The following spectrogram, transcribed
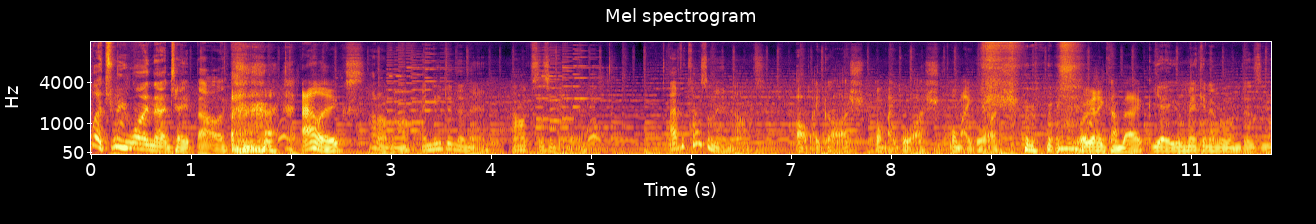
let's rewind that tape, Alex. Alex. I don't know. I needed a name. Alex is a good name. I have a cousin named Alex. Oh my gosh. Oh my gosh. Oh my gosh. We're gonna come back. Yeah, you're making everyone dizzy.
